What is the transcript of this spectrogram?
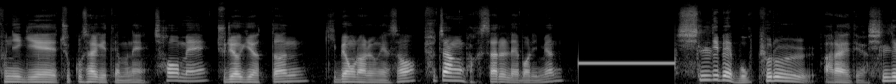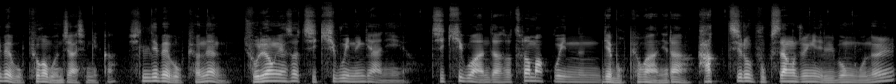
분위기에 죽고 살기 때문에 처음에 주력이었던 기병을 활용해서 표장 박살을 내버리면 신립의 목표를 알아야 돼요. 신립의 목표가 뭔지 아십니까? 신립의 목표는 조령에서 지키고 있는 게 아니에요. 지키고 앉아서 틀어막고 있는 게 목표가 아니라 각지로 북상 중인 일본군을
